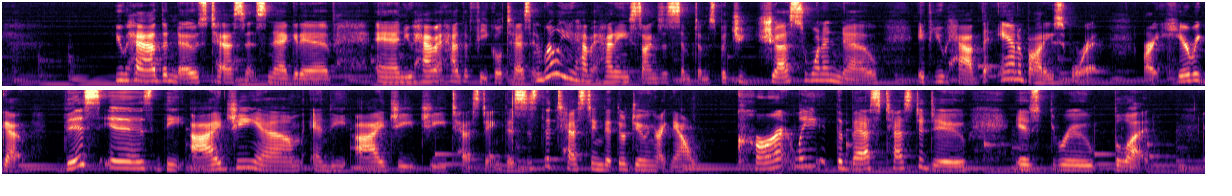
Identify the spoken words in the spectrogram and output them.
you had the nose test and it's negative, and you haven't had the fecal test, and really you haven't had any signs and symptoms, but you just want to know if you have the antibodies for it. All right, here we go. This is the IgM and the IgG testing. This is the testing that they're doing right now. Currently, the best test to do is through blood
